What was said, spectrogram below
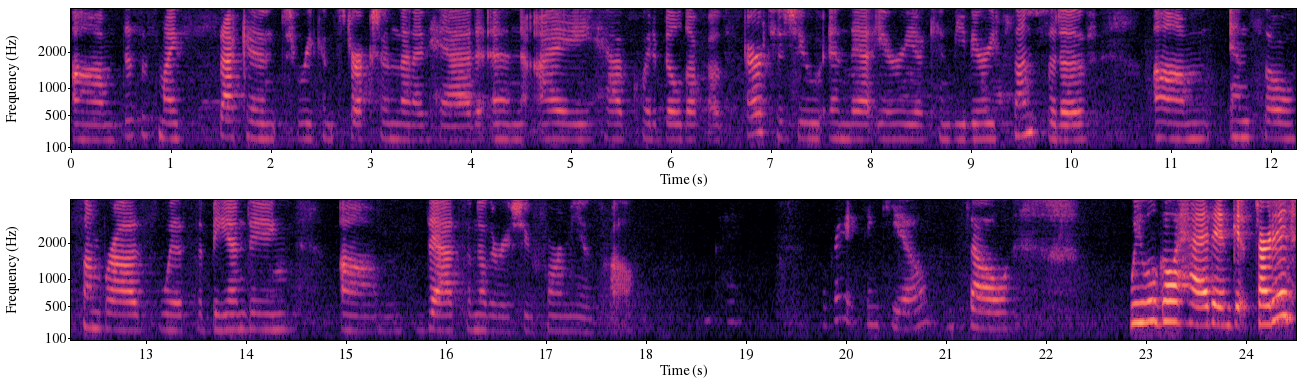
Um, this is my second reconstruction that I've had, and I have quite a buildup of scar tissue, and that area can be very sensitive. Um, and so, some bras with the banding, um, that's another issue for me as well. Okay. Well, great. Thank you. So, we will go ahead and get started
